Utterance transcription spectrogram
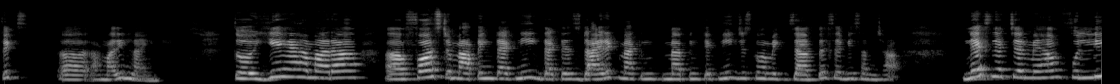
फिक्स हमारी लाइन है। तो ये है हमारा first mapping technique that is direct mapping technique जिसको हम एग्ज़ाम्पल से भी समझा। नेक्स्ट लेक्चर में हम फुल्ली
